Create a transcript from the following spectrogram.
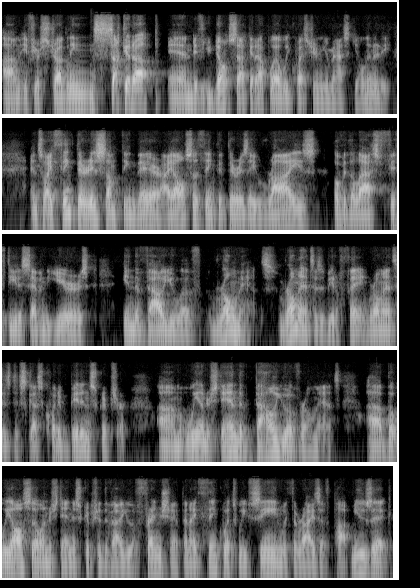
Um, if you're struggling, suck it up. And if you don't suck it up, well, we question your masculinity. And so I think there is something there. I also think that there is a rise over the last 50 to 70 years in the value of romance. Romance is a beautiful thing. Romance is discussed quite a bit in scripture. Um, we understand the value of romance, uh, but we also understand in scripture the value of friendship. And I think what we've seen with the rise of pop music,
